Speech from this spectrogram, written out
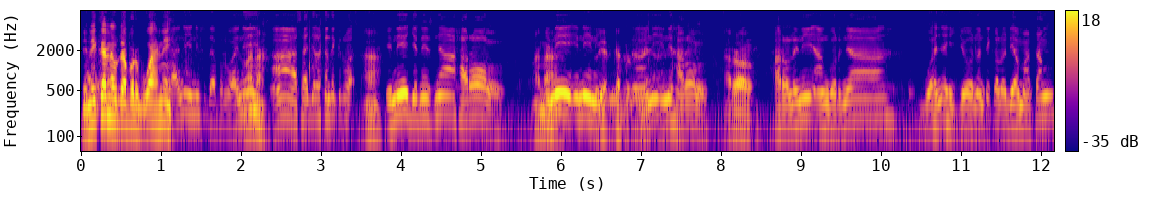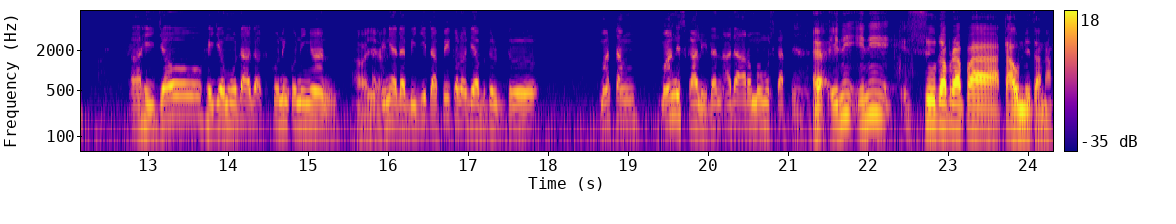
Ini kan udah berbuah nih. ya, ini ini sudah berubah ini. Mana? Ah, saya jelaskan dikit, Pak. Ah, Ini jenisnya Harol. Mana? Ini ini ini. Lihatkan dulu Nah, ini ini Harol. Arol. Harol ini anggurnya buahnya hijau. Nanti kalau dia matang eh, hijau, hijau muda agak kekuning-kuningan. Oh iya. Tapi ini ada biji tapi kalau dia betul-betul matang manis sekali dan ada aroma muskatnya. Eh, ini ini sudah berapa tahun ditanam?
